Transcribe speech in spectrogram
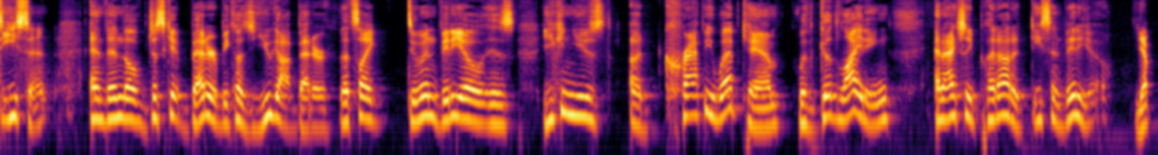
decent and then they'll just get better because you got better. That's like doing video is you can use a crappy webcam with good lighting and actually put out a decent video. Yep.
